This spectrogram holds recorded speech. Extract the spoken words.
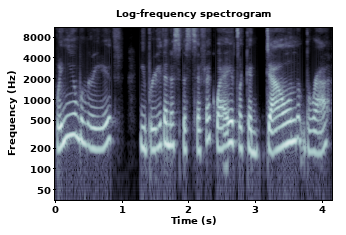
when you breathe, you breathe in a specific way. It's like a down breath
